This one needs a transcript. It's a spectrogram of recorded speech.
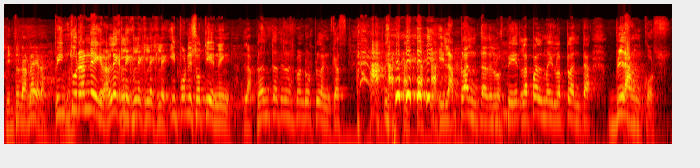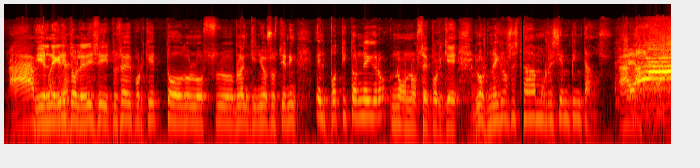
Pintura negra. Pintura negra, leg, leg, leg, leg, leg. Y por eso tienen la planta de las manos blancas y la planta de los pies, la palma y la planta blancos. Ah, y el negrito le dice, ¿y tú sabes por qué todos los uh, blanquiñosos tienen el potito negro? No, no sé por qué. Los negros estábamos recién pintados. Ah, ya.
